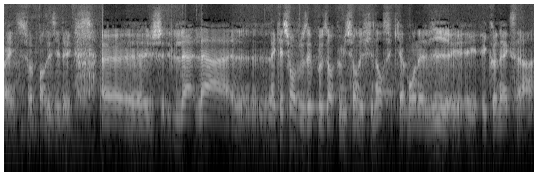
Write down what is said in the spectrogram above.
Oui, sur le plan des idées. Euh, la, question que je vous ai posée en commission des finances, et qui à mon avis est, connexe à,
